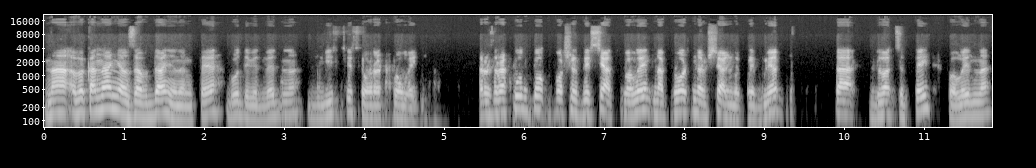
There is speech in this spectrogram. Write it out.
На виконання завдань НМТ буде відведено 240 хвилин. Розрахунку по 60 хвилин на кожен навчальний предмет та 20 хвилинна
